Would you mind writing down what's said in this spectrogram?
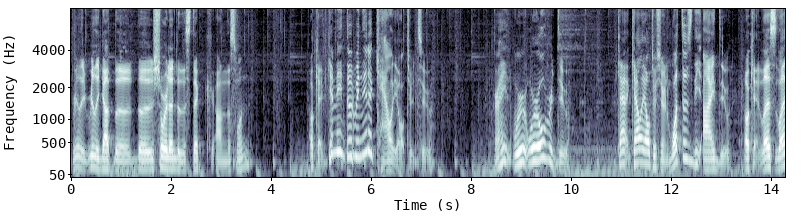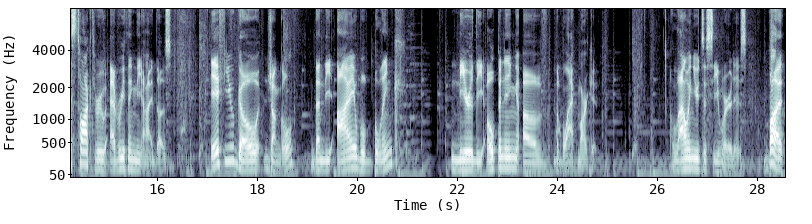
Really, really got the, the short end of the stick on this one. Okay, give me, dude, we need a Kali altar too. Right? We're, we're overdue. Ca Kali altar soon. What does the eye do? Okay, let's, let's talk through everything the eye does. If you go jungle, then the eye will blink near the opening of the black market, allowing you to see where it is. But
